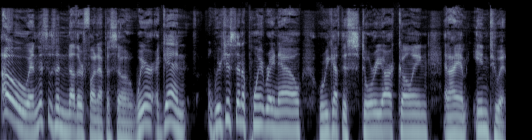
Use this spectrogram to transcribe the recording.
Oh, and this is another fun episode. We're again, we're just at a point right now where we got this story arc going, and I am into it.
